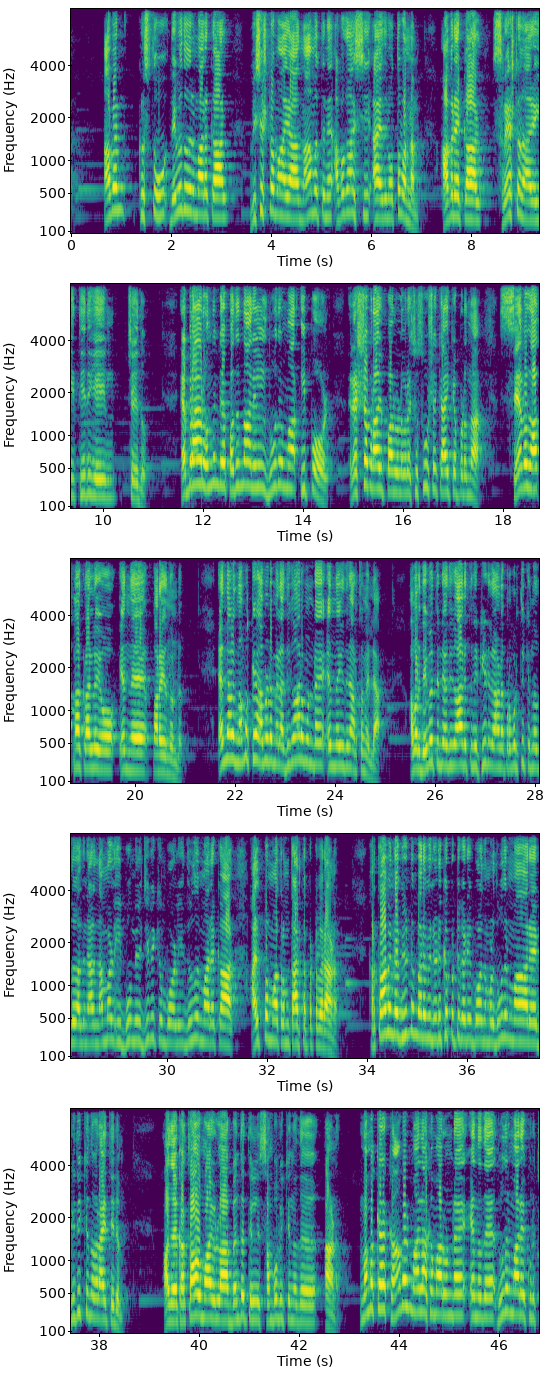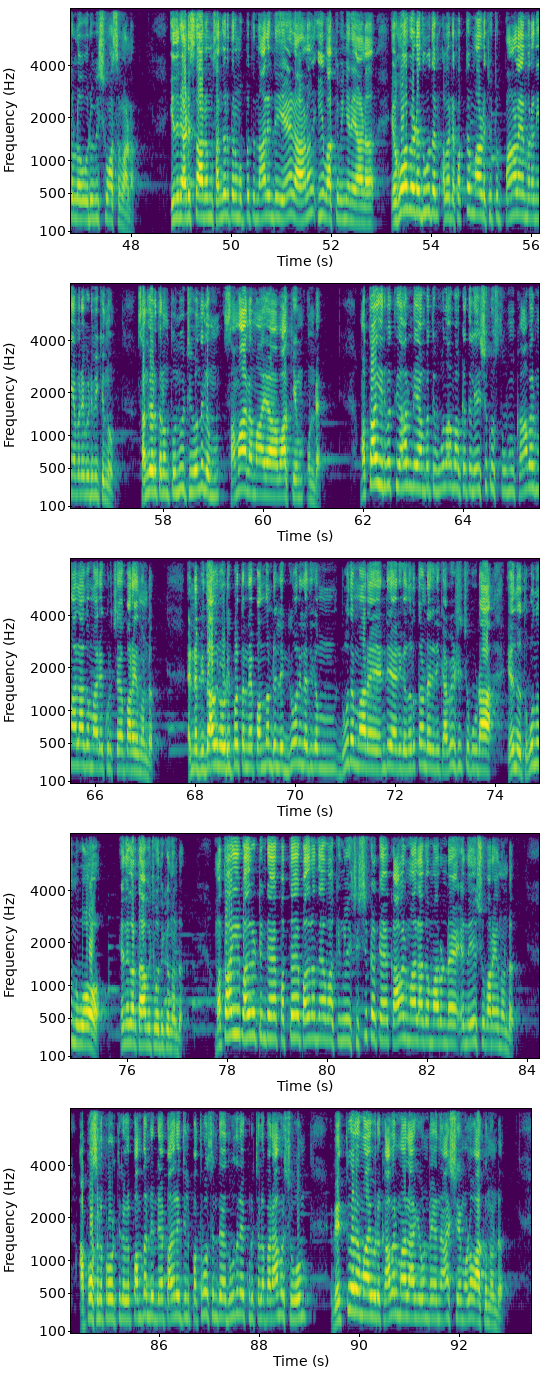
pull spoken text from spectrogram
അവൻ ക്രിസ്തു ദൈവദൂതന്മാരെക്കാൾ വിശിഷ്ടമായ നാമത്തിന് അവകാശി ആയതിനൊത്തവണ്ണം അവരെക്കാൾ ശ്രേഷ്ഠനായി തീരുകയും ചെയ്തു. എബ്രായർ ഒന്നിന്റെ പതിനാലിൽ ദൂതന്മാർ ഇപ്പോൾ രക്ഷ പ്രാപിപ്പാനുള്ളവരെ ശുശ്രൂഷയ്ക്ക് അയക്കപ്പെടുന്ന സേവകാത്മാക്കളല്ലയോ എന്ന് പറയുന്നുണ്ട്. എന്നാൽ നമുക്ക് അവരുടെ മേൽ അധികാരമുണ്ട് എന്ന് ഇതിനർത്ഥമില്ല. അവർ ദൈവത്തിന്റെ അധികാരത്തിന് കീഴിലാണ് പ്രവർത്തിക്കുന്നത്. അതിനാൽ നമ്മൾ ഈ ഭൂമിയിൽ ജീവിക്കുമ്പോൾ ഈ ദൂതന്മാരെക്കാൾ അല്പം മാത്രം താഴ്ത്തപ്പെട്ടവരാണ്. കർത്താവിന്റെ വീണ്ടും വരവിൽ എടുക്കപ്പെട്ട് കഴിയുമ്പോൾ നമ്മൾ ദൂതന്മാരെ വിധിക്കുന്നവരായിത്തീരും. അത് കർത്താവുമായുള്ള ബന്ധത്തിൽ സംഭവിക്കുന്നത് ആണ്. നമുക്ക് കാവൽ മാലാഖമാരുണ്ട് എന്നത് ദൂതന്മാരെ കുറിച്ചുള്ള ഒരു വിശ്വാസമാണ്. ഇതിന് അടിസ്ഥാനം സങ്കീർത്തനം മുപ്പത്തിനാലിന്റെ ഏഴാണ്. ഈ വാക്യം ഇങ്ങനെയാണ്. യഹോബയുടെ ദൂതൻ അവന്റെ ഭക്തന്മാരുടെ ചുറ്റും പാളയമിറങ്ങി അവരെ വിടുവിക്കുന്നു. സങ്കീർത്തനം തൊണ്ണൂറ്റി ഒന്നിലും സമാനമായ വാക്യം ഉണ്ട്. മത്തായി ഇരുപത്തിയാറിന്റെ അമ്പത്തി മൂന്നാം വാക്യത്തിൽ യേശുക്രിസ്തുവും കാവൽ മാലാകന്മാരെ കുറിച്ച് പറയുന്നുണ്ട്. എന്റെ പിതാവിനോട് ഇപ്പോൾ തന്നെ പന്ത്രണ്ട് ലഗ്യോനിലധികം ദൂതന്മാരെ എന്റെ അരികെ നിർത്തേണ്ടത് എനിക്ക് അപേക്ഷിച്ചുകൂടാ എന്ന് തോന്നുന്നുവോ? എന്ന് കർത്താവ് ചോദിക്കുന്നുണ്ട്. മത്തായി പതിനെട്ടിന്റെ പത്ത് പതിനൊന്ന് വാക്യങ്ങളിൽ ശിശുക്കൾക്ക് കാവൽ മാലാകന്മാരുണ്ട് എന്ന് യേശു പറയുന്നുണ്ട്. അപ്പോസല പ്രവൃത്തികൾ പന്ത്രണ്ടിന്റെ പതിനഞ്ചിൽ പത്രോസിന്റെ ദൂതനെക്കുറിച്ചുള്ള പരാമർശവും വ്യക്തിപരമായ ഒരു കാവൽ മാലാകയുണ്ട് എന്ന ആശയം ഉളവാക്കുന്നുണ്ട്.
